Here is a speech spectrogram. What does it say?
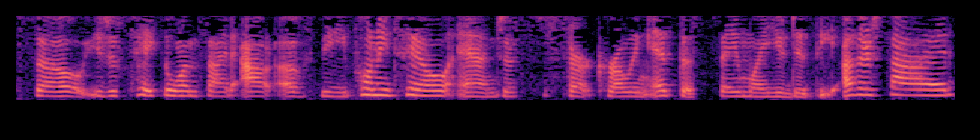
So you just take the one side out of the ponytail and just start curling it the same way you did the other side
